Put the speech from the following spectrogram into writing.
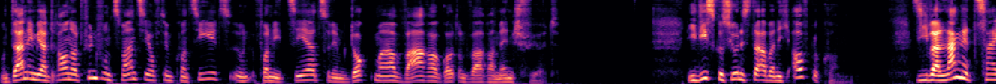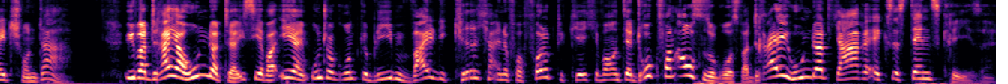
und dann im Jahr 325 auf dem Konzil von Nicea zu dem Dogma wahrer Gott und wahrer Mensch führt. Die Diskussion ist da aber nicht aufgekommen. Sie war lange Zeit schon da. Über drei Jahrhunderte ist sie aber eher im Untergrund geblieben, weil die Kirche eine verfolgte Kirche war und der Druck von außen so groß war. 300 Jahre Existenzkrise.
